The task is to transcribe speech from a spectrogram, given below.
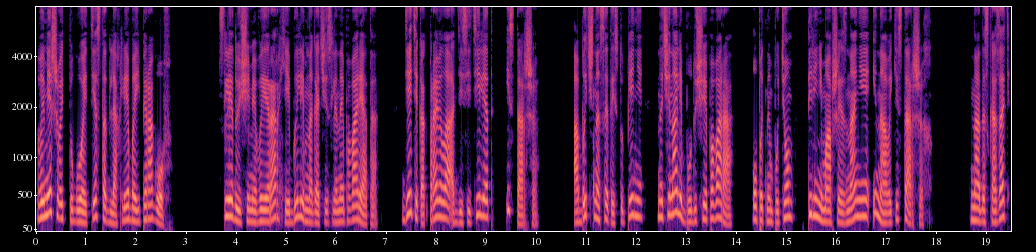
вымешивать тугое тесто для хлеба и пирогов. Следующими в иерархии были многочисленные поварята, дети, как правило, от 10 лет и старше. Обычно с этой ступени начинали будущие повара, опытным путем перенимавшие знания и навыки старших. Надо сказать,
